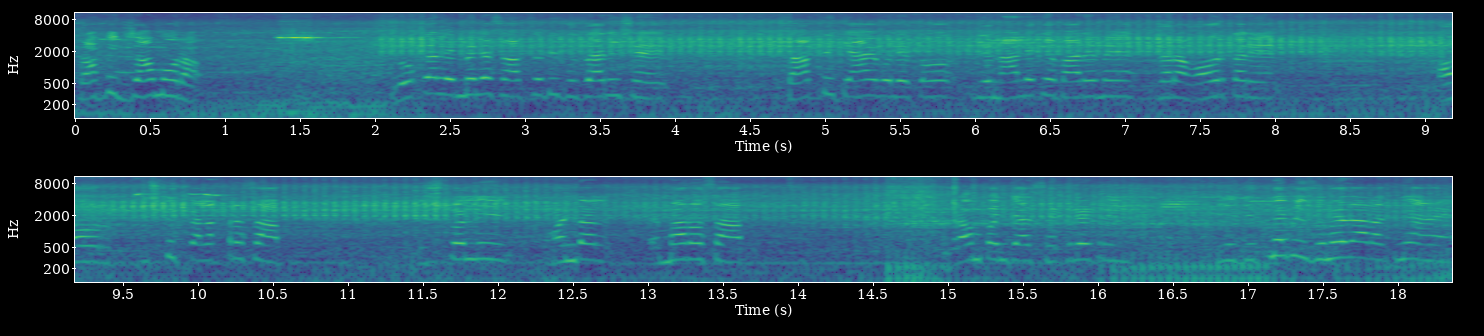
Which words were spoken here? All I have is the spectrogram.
ट्रैफ़िक जाम हो रहा। लोकल एमएलए साहब से भी गुजारिश है। साहब भी क्या है बोले तो ये नाले के बारे में ज़रा गौर करें। और डिस्ट्रिक्ट कलेक्टर साहब डिस्पल्ली मंडल एमआरओ साहब, ग्राम पंचायत सेक्रेटरी, ये जितने भी जिम्मेदार आदमियाँ हैं,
